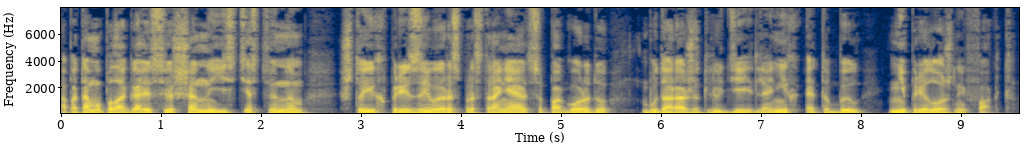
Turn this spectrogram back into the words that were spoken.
а потому полагали совершенно естественным, что их призывы распространяются по городу, будоражат людей. Для них это был непреложный факт.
